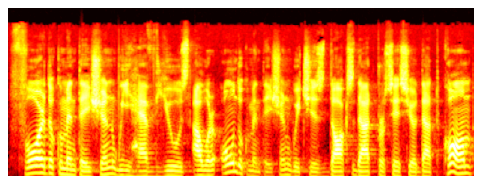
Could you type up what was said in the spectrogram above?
for documentation, we have used our own documentation, which is docs.procesio.com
